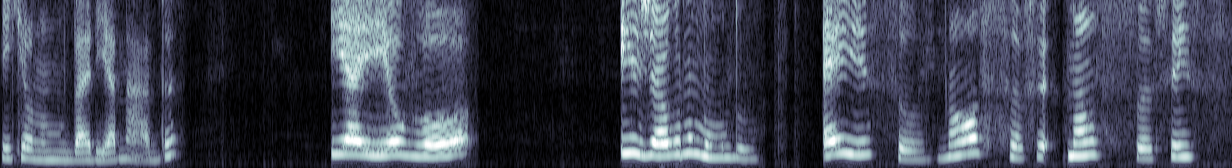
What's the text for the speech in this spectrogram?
e que eu não mudaria nada. E aí eu vou e jogo no mundo. É isso. Nossa, fe... nossa, fez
